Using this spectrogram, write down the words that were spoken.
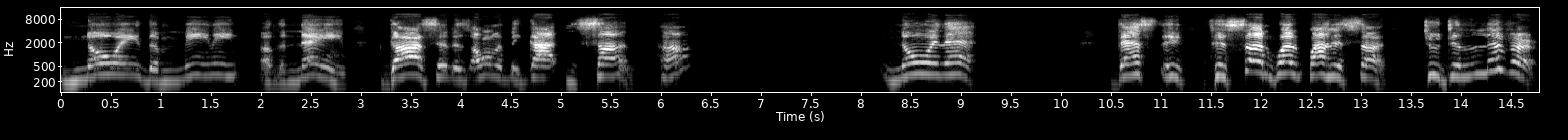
knowing the meaning of the name. God said his only begotten son, huh? Knowing that that's the, his son. What about his son? To deliver,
